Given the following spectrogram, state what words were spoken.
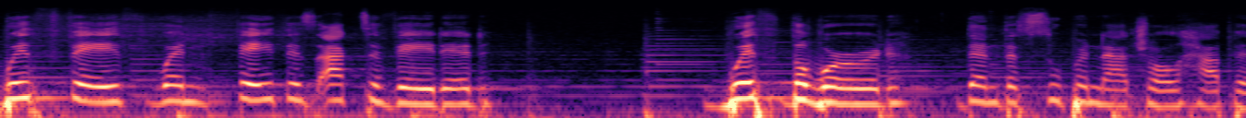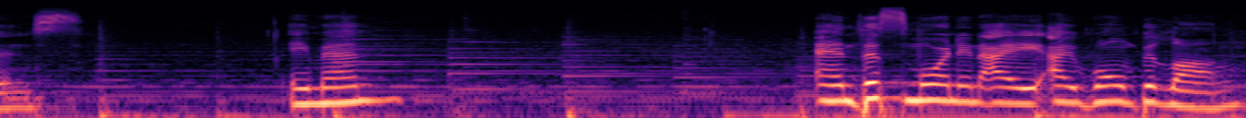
with faith, when faith is activated with the word, then the supernatural happens. Amen. And this morning, I, I won't be long.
